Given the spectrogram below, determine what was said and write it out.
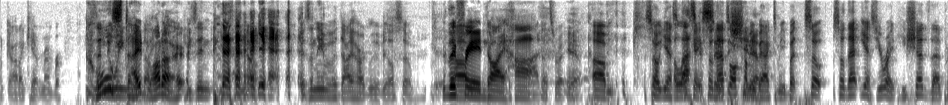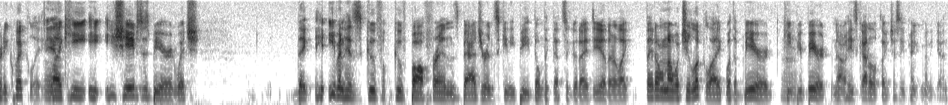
oh God, I can't remember. He's in Cool state motto. He's in. Yes, I know. yeah. It's the name of a Die Hard movie, also. Live Um, free and die hard. That's right. Yeah. Um, so yes, Alaska okay. So sued that's the all shit coming out. back to me. But so so that yes, you're right. He sheds that pretty quickly. Yeah. Like he, he he shaves his beard, which they he, even his goof goofball friends Badger and Skinny Pete don't think that's a good idea. They're like they don't know what you look like with a beard. Keep Mm. your beard. No, he's got to look like Jesse Pinkman again.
